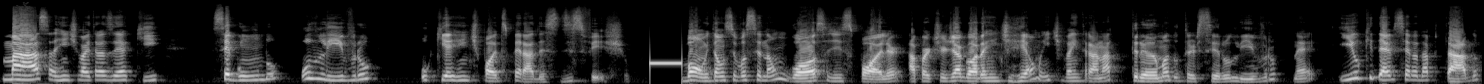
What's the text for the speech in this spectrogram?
mas a gente vai trazer aqui, segundo o livro, o que a gente pode esperar desse desfecho. Bom, então se você não gosta de spoiler, a partir de agora a gente realmente vai entrar na trama do terceiro livro, né? E o que deve ser adaptado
